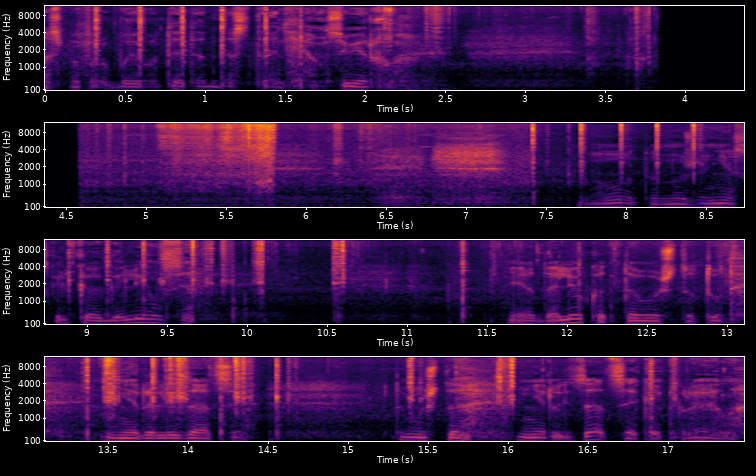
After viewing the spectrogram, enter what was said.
Сейчас попробую вот этот достать, он сверху. Ну вот он уже несколько оголился. Я далек от того, что тут минерализация. Потому что минерализация, как правило,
